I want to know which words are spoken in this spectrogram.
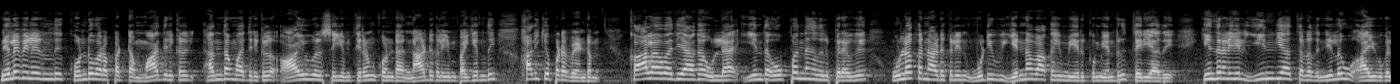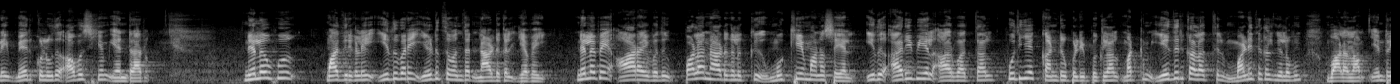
நிலவிலிருந்து கொண்டு வரப்பட்ட மாதிரிகள் அந்த மாதிரிகள் ஆய்வுகள் செய்யும் திறன் கொண்ட நாடுகளையும் பகிர்ந்து அளிக்கப்பட வேண்டும். காலாவதியாக உள்ள இந்த ஒப்பந்தங்கள் பிறகு உலக நாடுகளின் முடிவு என்னவாகவும் இருக்கும் என்று தெரியாது. இந்த நிலையில் இந்தியா தனது நிலவு ஆய்வுகளை மேற்கொள்வது அவசியம் என்றார். நிலவு மாதிரிகளை இதுவரை எடுத்து வந்த நாடுகள் எவை? நிலவை ஆராய்வது பல நாடுகளுக்கு முக்கியமான செயல். இது அறிவியல் ஆர்வத்தால் புதிய கண்டுபிடிப்புகளால் மற்றும் எதிர்காலத்தில் மனிதர்கள் நிலவும் வாழலாம் என்ற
